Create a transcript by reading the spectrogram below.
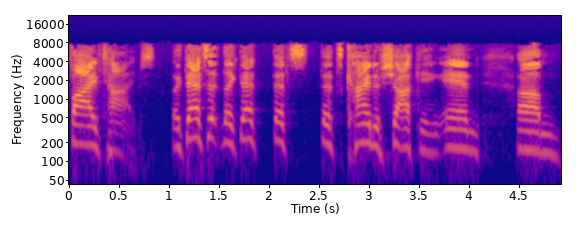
five times. Like that's it. Like that. That's that's kind of shocking. And um,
